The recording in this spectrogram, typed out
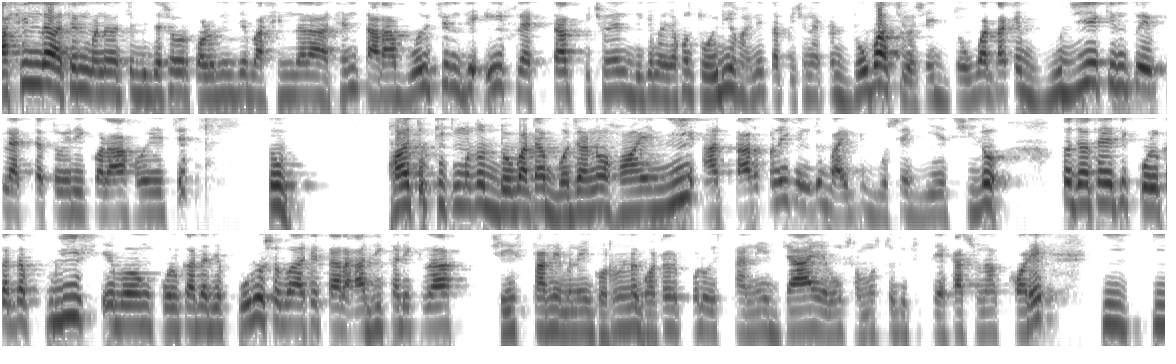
বাসিন্দা আছেন মানে হচ্ছে বিদ্যাসাগর কলোনির যে বাসিন্দারা আছেন, তারা বলছেন যে এই ফ্ল্যাটটার পিছনের দিকে মানে যখন তৈরি হয়নি, তার পিছনে একটা ডোবা ছিল। সেই ডোবাটাকে বুঝিয়ে কিন্তু এই ফ্ল্যাটটা তৈরি করা হয়েছে। তো হয়তো ঠিকমতো ডোবাটা বোঝানো হয়নি, আর তার ফলেই কিন্তু বাড়িটি বসে গিয়েছিল। তো যথারীতি কলকাতা পুলিশ এবং কলকাতা যে পৌরসভা আছে, তার আধিকারিকরা সেই স্থানে মানে এই ঘটনাটা ঘটার পর ওই স্থানে যায় এবং সমস্ত কিছু দেখাশোনা করে কি কি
